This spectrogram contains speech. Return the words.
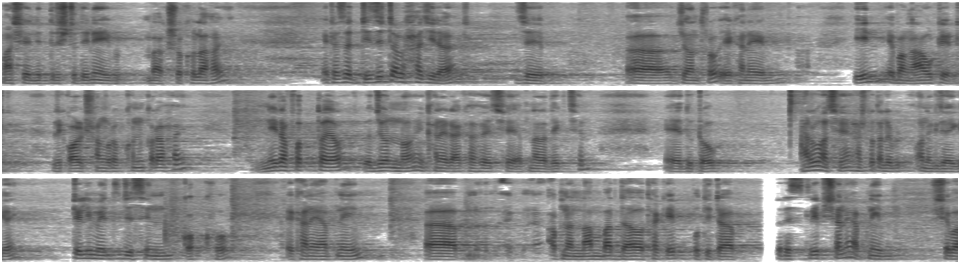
মাসে নির্দিষ্ট দিনে এই বাক্স খোলা হয়। এটা হচ্ছে ডিজিটাল হাজিরার যে যন্ত্র। এখানে ইন এবং আউটের রেকর্ড সংরক্ষণ করা হয়। নিরাপত্তার জন্য এখানে রাখা হয়েছে আপনারা দেখছেন দুটো আরও আছে, হাসপাতালের অনেক জায়গায়। টেলিমেডিসিন কক্ষ, এখানে আপনি আপনার নাম্বার দেওয়া থাকে, প্রতিটা প্রেসক্রিপশানে আপনি সেবা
